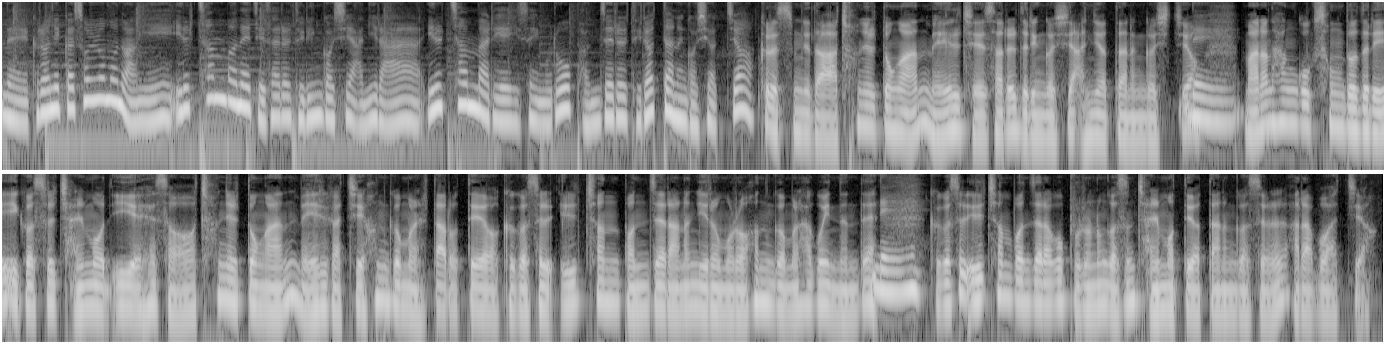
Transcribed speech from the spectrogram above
네, 그러니까 솔로몬 왕이 1천 번의 제사를 드린 것이 아니라 1천 마리의 희생으로 번제를 드렸다는 것이었죠. 그렇습니다. 천일 동안 매일 제사를 드린 것이 아니었다는 것이죠. 네. 많은 한국 성도들이 이것을 잘못 이해해서 천일 동안 매일같이 헌금을 따로 떼어 그것을 일천 번제라는 이름으로 헌금을 하고 있는데 네. 그것을 일천 번제라고 부르는 것은 잘못되었다는 것을 알아보았지요.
